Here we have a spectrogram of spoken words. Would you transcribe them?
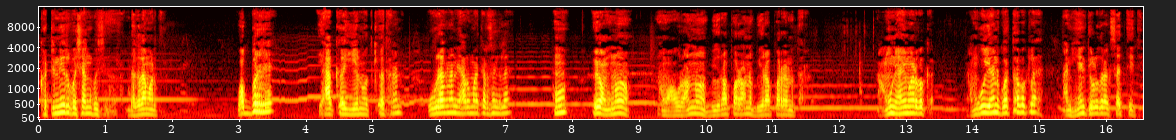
ಕಟ್ಟಿನೀರು ಬಸಂಗ್ ಬಸ ದಗದ ಮಾಡ್ತಾನೆ. ಒಬ್ಬರೇ ಯಾಕೆ ಏನು ಅಂತ ಕೇಳ್ತಾರ ಊರಾಗ ನಾನು ಯಾರು ಮಾತಾಡ್ಸಂಗಿಲ್ಲ? ಹ್ಞೂ ಏ, ಅವನು, ನಾವು ಅವ್ರ ಅನ್ನೋ ಬೀರಪ್ಪರ ಅನ್ನೋ ಬೀರಪ್ಪರ ಅನ್ನತಾರ. ನಾವು ನ್ಯಾಯ ಮಾಡ್ಬೇಕು. ನಮಗೂ ಏನು ಗೊತ್ತಾಗ್ಬೇಕಲ್ಲ? ನಾನು ಏನು ತಿಳಿದ್ರಾಗ ಸತ್ಯ ಐತಿ?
